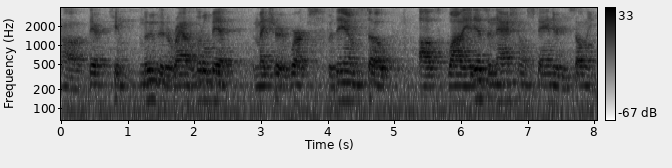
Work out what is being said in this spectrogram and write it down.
uh, their, can move it around a little bit and make sure it works for them. So, uh, while it is a national standard, it's only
